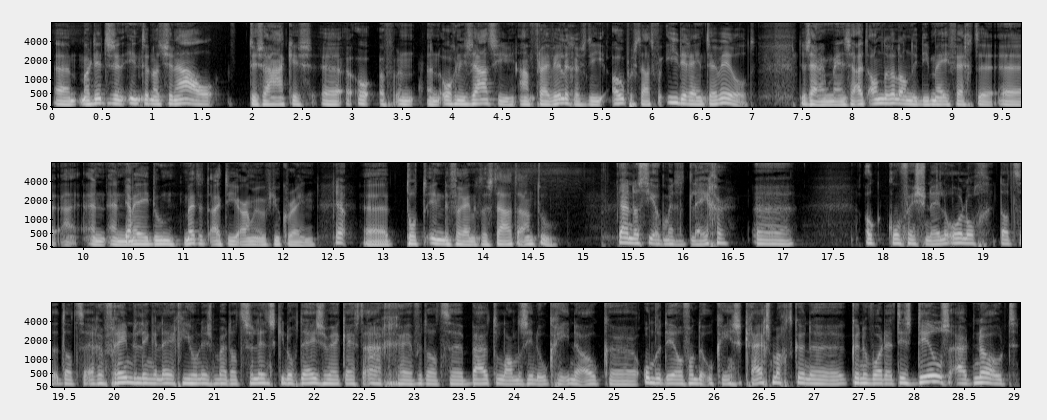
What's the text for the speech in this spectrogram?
Ehm, maar dit is een internationaal, tussen haakjes, o- of een, een organisatie aan vrijwilligers die open staat voor iedereen ter wereld. Er zijn ook mensen uit andere landen die meevechten eh, en, en Ja. meedoen met het IT Army of Ukraine. Ja. Eh, tot in de Verenigde Staten aan toe. Ja, en dat zie je ook met het leger. Ook conventionele oorlog. Dat, dat er een vreemdelingenlegioen is, maar dat Zelensky nog deze week heeft aangegeven dat buitenlanders in de Oekraïne ook onderdeel van de Oekraïnse krijgsmacht kunnen, kunnen worden. Het is deels uit nood,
